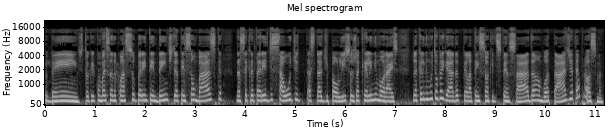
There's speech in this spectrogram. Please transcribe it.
Muito bem, estou aqui conversando com a Superintendente de Atenção Básica da Secretaria de Saúde da cidade de Paulista, Jaqueline Moraes. Jaqueline, muito obrigada pela atenção aqui dispensada. Uma boa tarde e até a próxima.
